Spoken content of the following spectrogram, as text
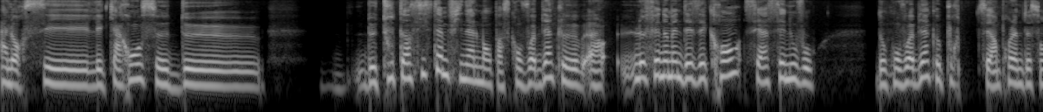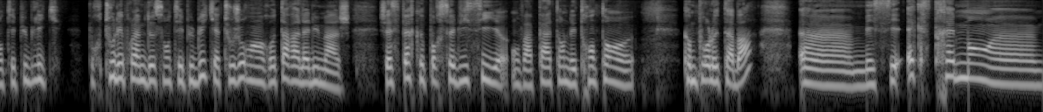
Alors c'est les carences de de tout un système finalement, parce qu'on voit bien que le, le phénomène des écrans c'est assez nouveau. Donc on voit bien que pour c'est un problème de santé publique pour tous les problèmes de santé publique, il y a toujours un retard à l'allumage. J'espère que pour celui-ci, euh, on va pas attendre les 30 ans euh, comme pour le tabac, euh, mais c'est extrêmement, euh,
